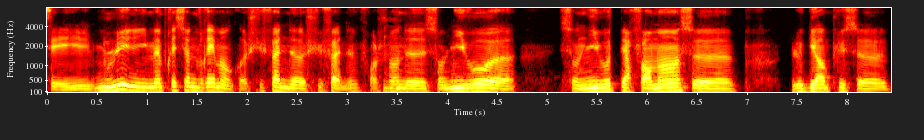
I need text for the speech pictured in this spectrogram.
c'est lui, il m'impressionne vraiment. Quoi. Je suis fan, je suis fan. Hein, franchement, mmh. de son niveau, euh, son niveau de performance. Euh, le gars en plus, euh,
